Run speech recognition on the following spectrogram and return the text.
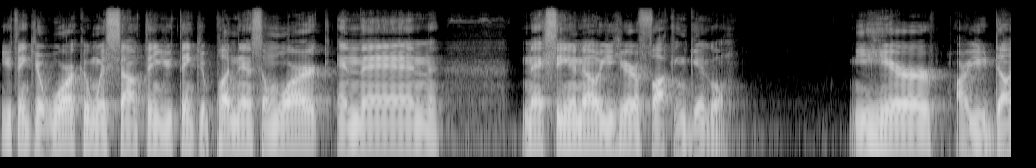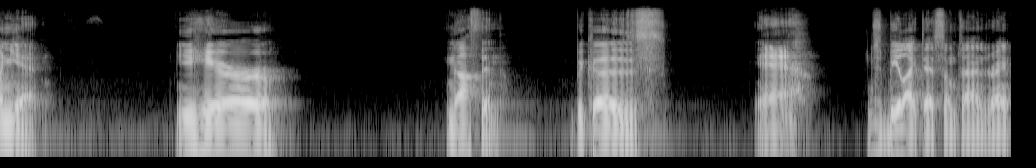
you think you're working with something, you think you're putting in some work, and then next thing you know, you hear a fucking giggle. You hear, Are you done yet? You hear nothing. Because, yeah, just be like that sometimes, right?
